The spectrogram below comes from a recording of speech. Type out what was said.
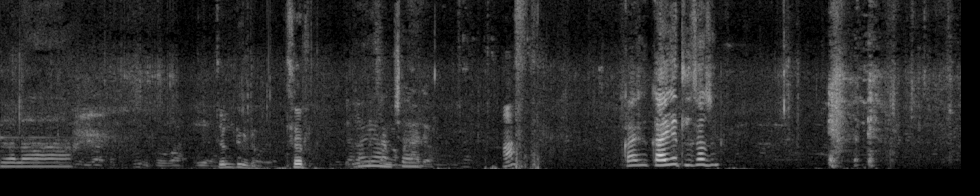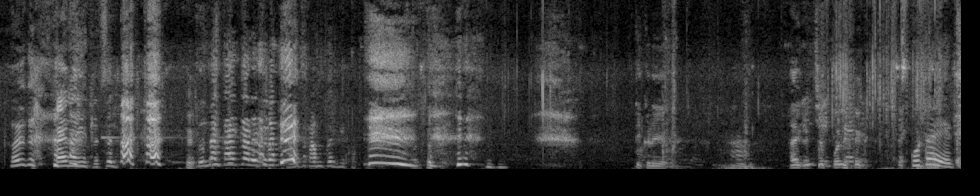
चला. चल तिकडं. सर. काय आमच्या. हा? काय काय घेतलंस अजून? होय का? काय नाही घेतलं चल. तुला काय करायचं तुला खायचं काम कर की फक्त. तिकडे एक. हा. आहे का? चप्पल आहे का? कुठं आहे? ते?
